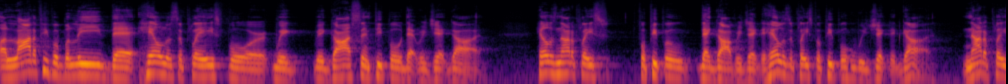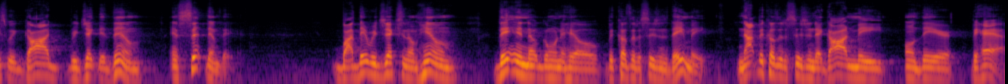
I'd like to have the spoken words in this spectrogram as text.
a, lot of people believe that hell is a place for where, where God sent people that reject God. Hell is not a place for people that God rejected. Hell is a place for people who rejected God, not a place where God rejected them and sent them there. By their rejection of Him, they end up going to hell because of decisions they made, not because of the decision that God made on their behalf.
